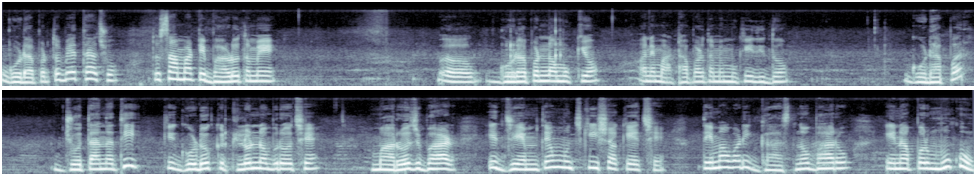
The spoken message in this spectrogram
ઘોડા પર તો બેઠા છો. તો શા માટે ભાડો તમે ઘોડા પર ન મૂક્યો અને માથા પર તમે મૂકી દીધો? ઘોડા પર? જોતા નથી કે ઘોડો કેટલો નબળો છે. મારો જ ભાડ એ જેમ તેમ ઉંચકી શકે છે. તેમાં વળી ઘાસનો ભારો એના પર મૂકું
